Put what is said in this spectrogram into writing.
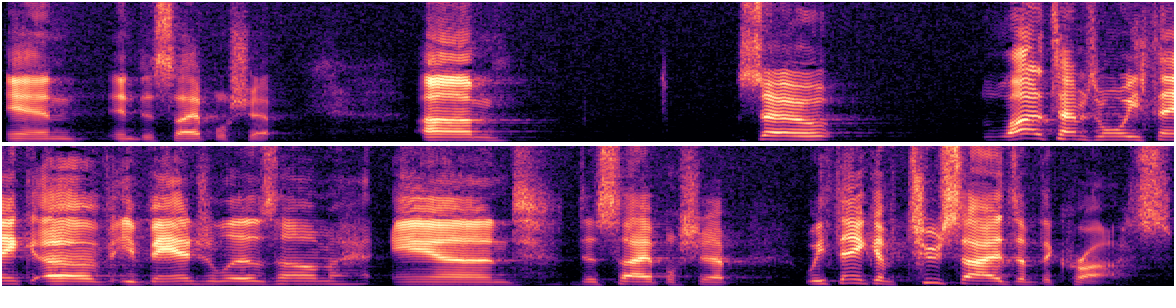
in, in discipleship. Um, so, a lot of times when we think of evangelism and discipleship, we think of two sides of the cross.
